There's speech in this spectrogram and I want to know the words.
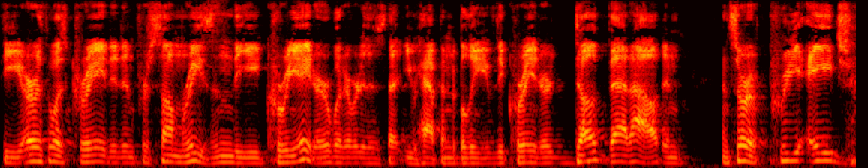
the Earth was created, and for some reason the Creator, whatever it is that you happen to believe, the Creator dug that out and and sort of pre-aged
